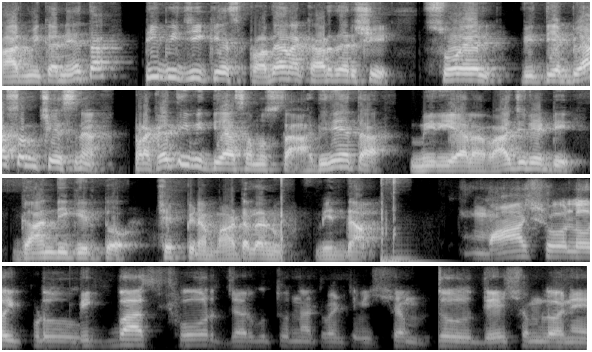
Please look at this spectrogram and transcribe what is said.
కార్మిక నేత టీబీజీకేఎస్ ప్రధాన కార్యదర్శి సోయల్ విద్యాభ్యాసం చేసిన ప్రగతి విద్యా సంస్థ అధినేత మిరియాల రాజిరెడ్డి గాంధీగిరితో చెప్పిన మాటలను విందాం. మా షోలో ఇప్పుడు బిగ్ బాస్ ఫోర్ జరుగుతున్నటువంటి విషయం దేశంలోనే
